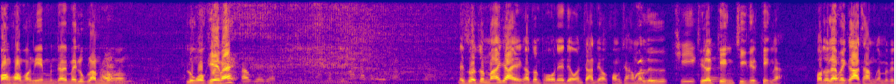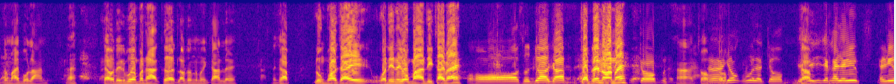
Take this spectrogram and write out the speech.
กองของฝั่งนี้มันได้ไม่ลุกล้ำถนนลุงโอเคไหมครับโอเคครับในส่วนต้นไม้ใหญ่ครับต้นโพเนี่ยเดี๋ยววันจันทร์จะเอากองช่างมาลื้อฉีกทีละกิ่งฉีกทีละกิ่งแล้วเพราะตอนแรกไม่กล้าทำกันมันเป็นต้นไม้โบราณนะแต่ว่าในเมื่อปัญหาเกิดเราต้องดำเนินการเลยนะครับ ลุงพอใจวันนี้นายกมาดีใจไหมโอ้โหสุดยอดครับ จบแน่นอนไหมจบอ่าจบเอจอบยกพูดแล้วจบครับเดี๋ยวยังไงอย่าลืมอย่าลืม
